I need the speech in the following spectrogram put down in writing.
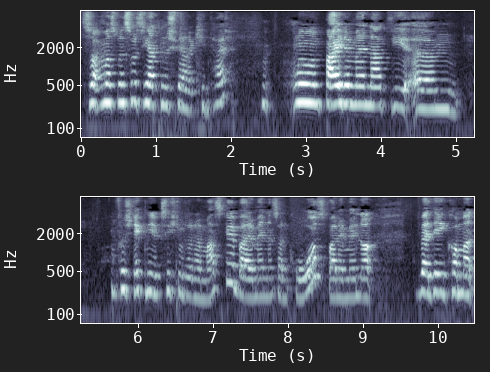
sagen wir es mal so, sie hatten eine schwere Kindheit. Und beide Männer, die ähm, verstecken ihr Gesicht unter der Maske. Beide Männer sind groß. Beide Männer, bei denen kann man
